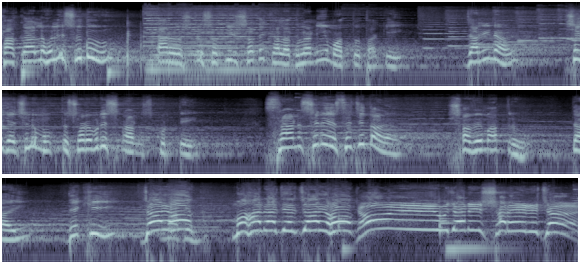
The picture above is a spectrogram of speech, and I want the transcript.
সকাল হলে শুধু তার অষ্টসখীর সাথে খেলাধুলা নিয়ে মত্ত থাকে। জানি না, সে গেছিল মুক্ত সরোবরে স্নান করতে। স্নান সেরে এসেছে তারা সবে মাত্র তাই দেখি জয় হোক মহারাজের জয় হোক। জয় উজানেশ্বরের জয়।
